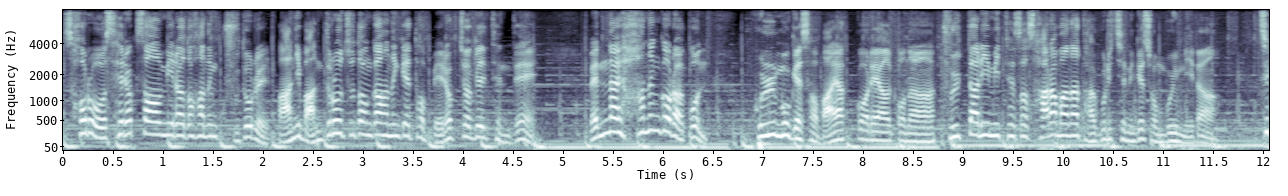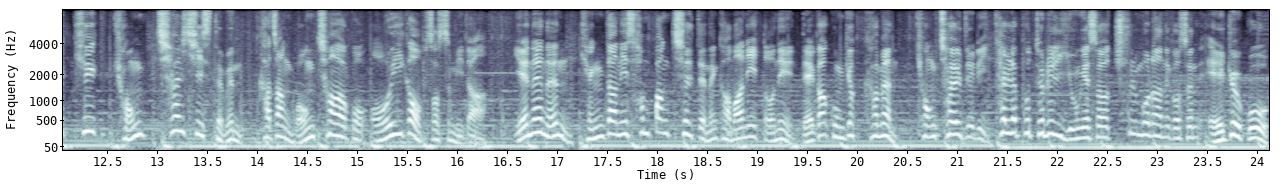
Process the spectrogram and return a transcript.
서로 세력 싸움이라도 하는 구도를 많이 만들어주던가 하는 게 더 매력적일 텐데 맨날 하는 거라곤 골목에서 마약 거래하거나 굴다리 밑에서 사람 하나 다구리치는 게 전부입니다. 특히 경찰 시스템은 가장 멍청하고 어이가 없었습니다. 얘네는 갱단이 선빵 칠 때는 가만히 있더니 내가 공격하면 경찰들이 텔레포트를 이용해서 출몰하는 것은 애교고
